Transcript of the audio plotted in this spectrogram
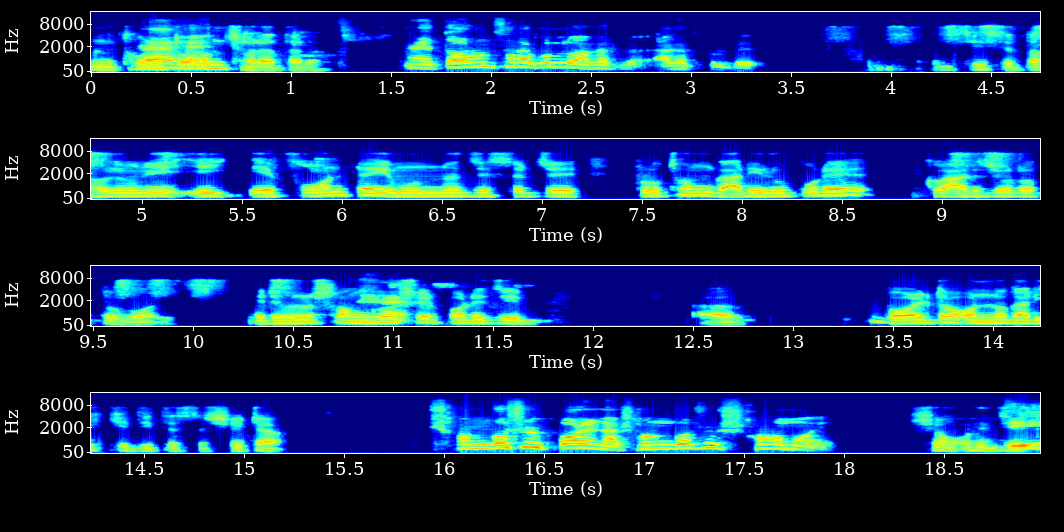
মানে কোনো হ্যাঁ, হ্যাঁ। ছাড়া তারা। হ্যাঁ ত্বরণ ছাড়া করলেও আঘাত আঘাত করবে। জি স্যার তাহলে মানে এই এফ ওয়ানটা এমন না যে স্যার যে প্রথম গাড়ির উপরে কার্যরত বল এটা হলো সংঘর্ষের পরে যে বলটা অন্য গাড়িকে দিতেছে সেটা? সংঘর্ষের পরে না সংঘর্ষের সময়। যেই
